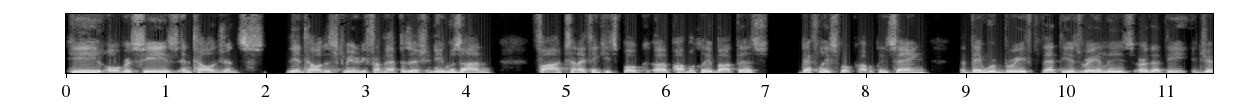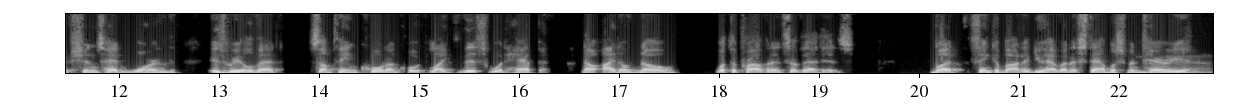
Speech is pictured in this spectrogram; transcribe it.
He oversees intelligence, the intelligence community from that position. He was on Fox and I think he spoke uh, publicly about this, definitely spoke publicly saying that they were briefed that the Israelis or that the Egyptians had warned Israel that something quote unquote like this would happen. Now, I don't know what the provenance of that is, but think about it. You have an establishmentarian, yeah.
